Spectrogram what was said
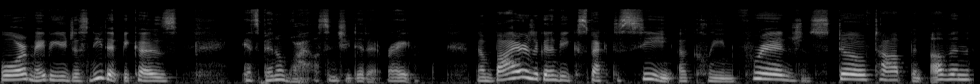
or maybe you just need it because it's been a while since you did it, right? Now, buyers are going to be expect to see a clean fridge, stove top, and oven,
